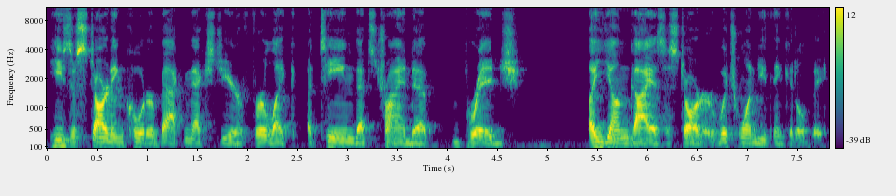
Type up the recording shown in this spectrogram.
he's a starting quarterback next year for like a team that's trying to bridge a young guy as a starter. Which one do you think it'll be?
